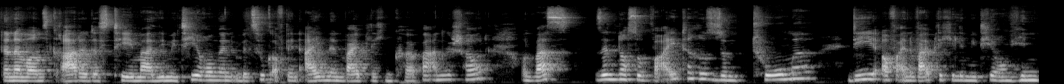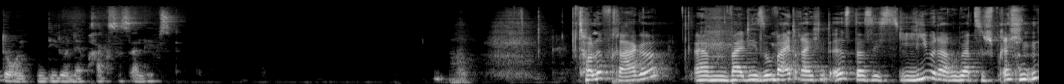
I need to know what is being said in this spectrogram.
Dann haben wir uns gerade das Thema Limitierungen in Bezug auf den eigenen weiblichen Körper angeschaut. Und was sind noch so weitere Symptome, die auf eine weibliche Limitierung hindeuten, die du in der Praxis erlebst? Tolle Frage, ähm, weil die so weitreichend ist, dass ich es liebe, darüber zu sprechen.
